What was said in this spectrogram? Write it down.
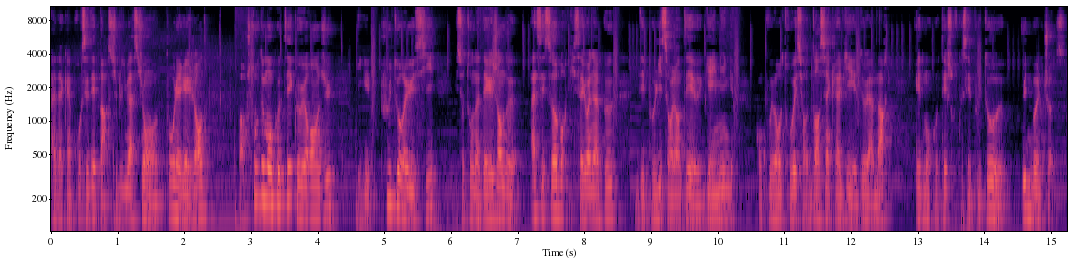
avec un procédé par sublimation pour les légendes. Alors je trouve de mon côté que le rendu il est plutôt réussi et surtout on a des légendes assez sobres qui s'éloignent un peu des polices orientées euh, gaming qu'on pouvait retrouver sur d'anciens claviers de la marque et de mon côté je trouve que c'est plutôt euh, une bonne chose.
